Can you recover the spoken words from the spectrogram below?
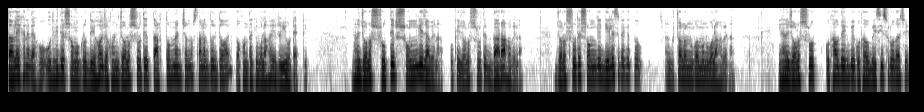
তাহলে এখানে দেখো, উদ্ভিদের সমগ্র দেহ যখন জলস্রোতের তারতম্যের জন্য স্থানান্তরিত হয়, তখন তাকে বলা হয় রিওট্যাকটিক। এখানে জলস্রোতের সঙ্গে যাবে না, ওকে? জলস্রোতের দ্বারা হবে না। জলস্রোতের সঙ্গে গেলে সেটাকে তো চলন গমন বলা হবে না। এখানে জলস্রোত কোথাও দেখবে, কোথাও বেশি স্রোত আছে,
